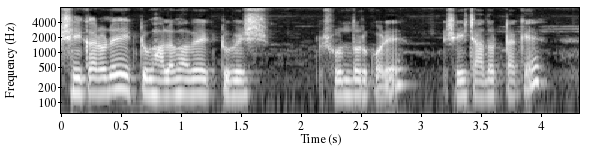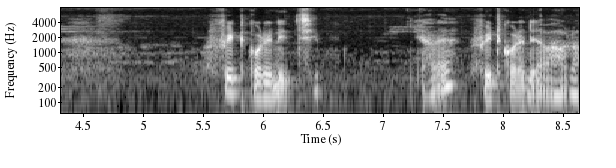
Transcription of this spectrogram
সেই কারণে একটু ভালোভাবে একটু বেশ সুন্দর করে সেই চাদরটাকে ফিট করে নিচ্ছি। এভাবে ফিট করে নেওয়া হলো।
